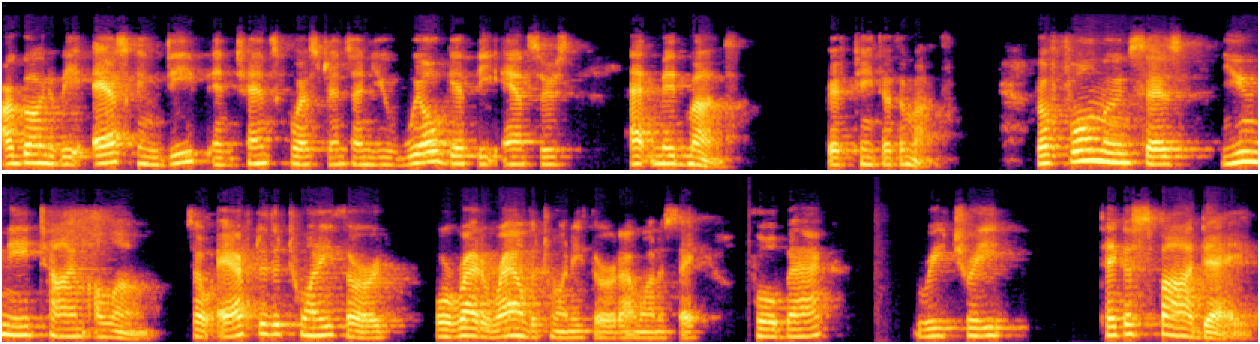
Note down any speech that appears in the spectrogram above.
are going to be asking deep, intense questions, and you will get the answers at mid month, 15th of the month. The full moon says you need time alone. So after the 23rd, or right around the 23rd, I want to say, pull back, retreat, take a spa day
